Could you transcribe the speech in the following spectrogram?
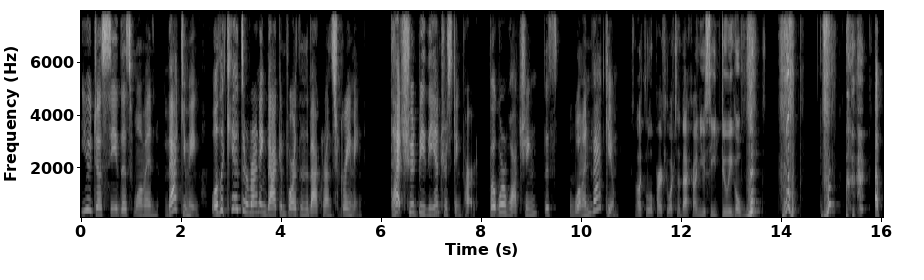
You just see this woman vacuuming while the kids are running back and forth in the background screaming. That should be the interesting part, but we're watching this woman vacuum. I like the little part if you watch in the background, you see Dewey go whoop, whoop, whoop. Up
